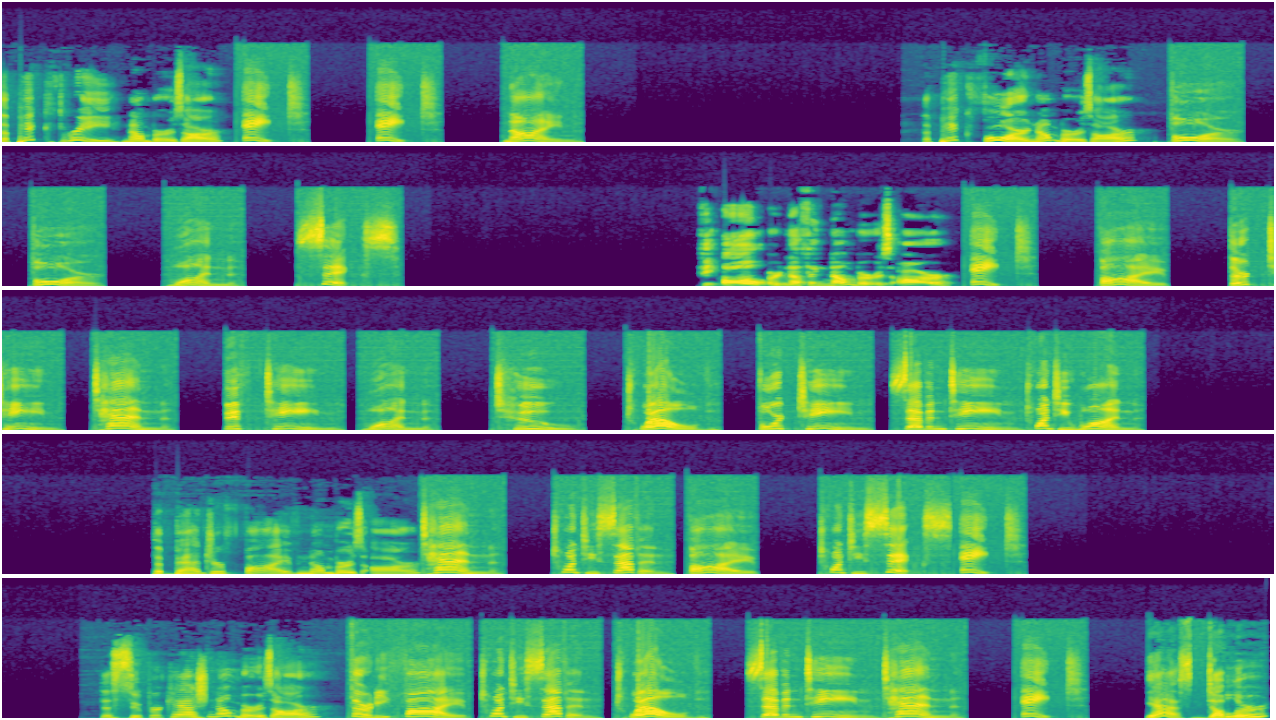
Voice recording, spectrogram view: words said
The pick three numbers are eight, eight, nine, the pick four numbers are four, four, one, six, The all or nothing numbers are eight, five, thirteen, ten, fifteen, one, two, twelve, fourteen, seventeen, twenty-one, the Badger five numbers are ten, twenty-seven, five, twenty-six, eight, the Super Cash numbers are thirty-five, twenty-seven, twelve, seventeen, ten, eight. yes, Doubler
